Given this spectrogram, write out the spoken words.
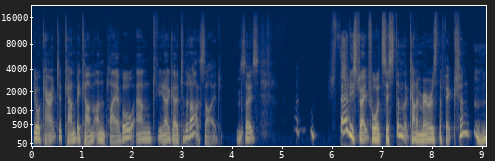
your character can become unplayable and, you know, go to the dark side. Mm-hmm. So it's a fairly straightforward system that kind of mirrors the fiction. Mm-hmm.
